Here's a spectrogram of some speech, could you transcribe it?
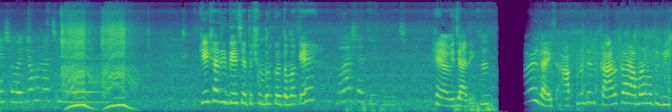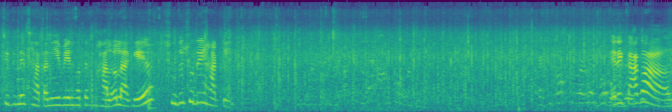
গাই সবাই কেমন আছেন? কে সাজিয়ে দিয়েছে এত সুন্দর করে তোমাকে? মা সাজিয়ে দিয়েছে। হ্যাঁ আমি জানি। হুম। আর গাইস আপনাদের কার কার আমার মতো বৃষ্টির দিনে ছাতা নিয়ে বের হতে ভালো লাগে? শুধু শুধুই হাঁটি। এরে কাগো আম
